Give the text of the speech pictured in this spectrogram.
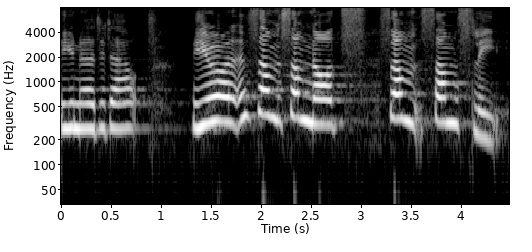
Are you nerded out? Are you some, some nods, some, some sleep.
